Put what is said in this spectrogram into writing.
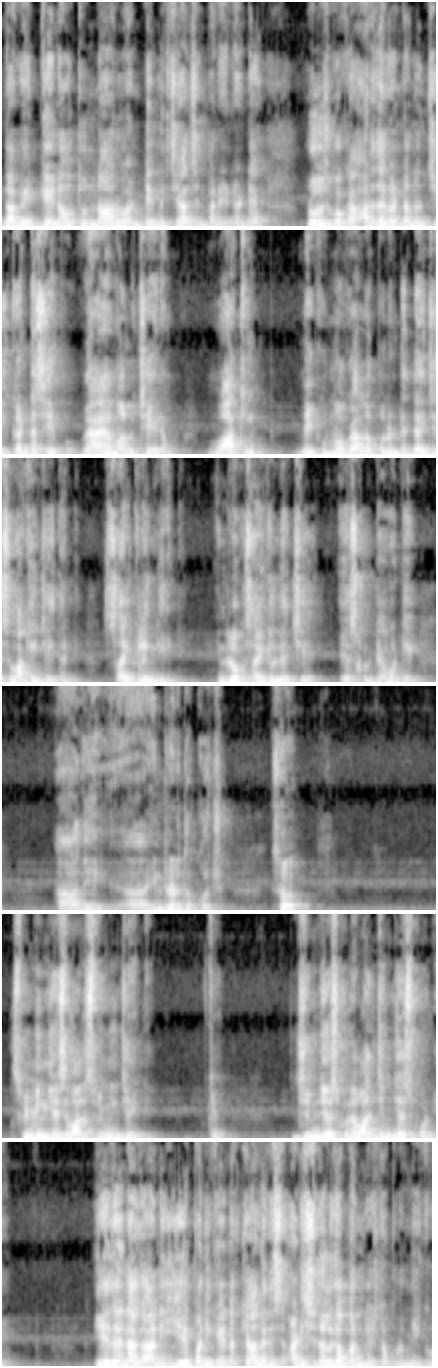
ఇంకా వెయిట్ గెయిన్ అవుతున్నారు అంటే మీరు చేయాల్సిన పని ఏంటంటే రోజుకు ఒక అర్ధగంట నుంచి గంట సేపు వ్యాయామాలు చేయడం. వాకింగ్ మీకు మోకాలు నొప్పులు ఉంటే దయచేసి వాకింగ్ చేయదండి సైక్లింగ్ చేయండి. ఇంట్లో ఒక సైకిల్ తెచ్చి వేసుకుంటే ఒకటి అది ఇంట్లోనే తొక్కోవచ్చు. సో స్విమ్మింగ్ చేసే వాళ్ళు స్విమ్మింగ్ చేయండి. ఓకే? జిమ్ చేసుకునే వాళ్ళు జిమ్ చేసుకోండి. ఏదైనా కానీ ఏ పనికైనా క్యాలరీస్ అడిషనల్గా బర్న్ చేసినప్పుడు మీకు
